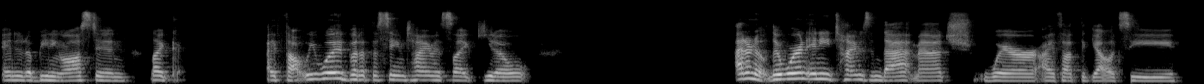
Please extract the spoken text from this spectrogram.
ended up beating Austin like I thought we would, but at the same time, it's like, you know, I don't know. There weren't any times in that match where I thought the Galaxy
